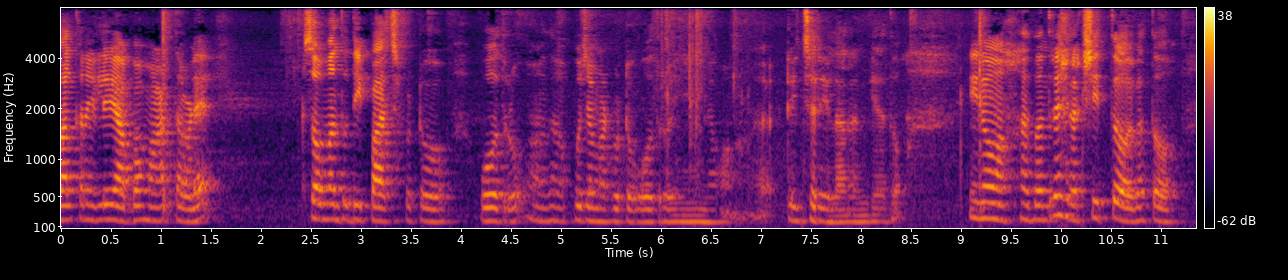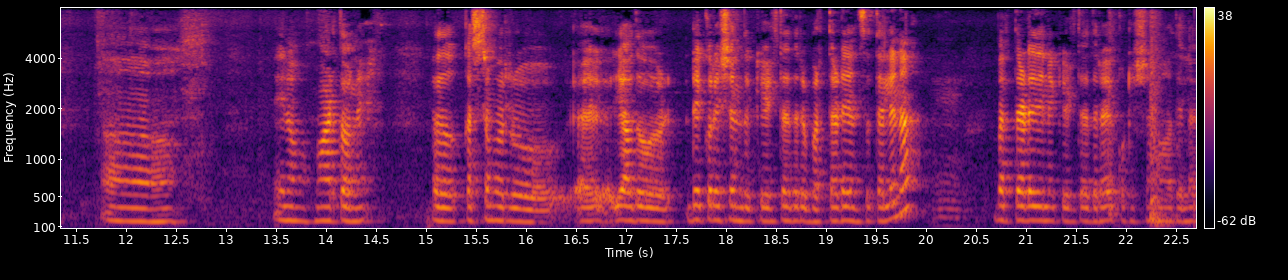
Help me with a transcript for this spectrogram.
ಬಾಲ್ಕನಿಯಲ್ಲಿ ಹಬ್ಬ ಮಾಡ್ತಾವಳೆ. ಸೋಮಂತು ದೀಪ ಹಚ್ಬಿಟ್ಟು ಹೋದರು. ಪೂಜೆ ಮಾಡಿಬಿಟ್ಟು ಹೋದರು. ಇನ್ನೇನು ಟೆನ್ಷನ್ ಇಲ್ಲ ನನಗೆ ಅದು. ಇನ್ನು, ಅದು ಬಂದರೆ ರಕ್ಷಿತ್ ಇವತ್ತು ಏನೋ ಮಾಡ್ತವನೆ. ಕಸ್ಟಮರು ಯಾವುದೋ ಡೆಕೋರೇಷನ್ದು ಕೇಳ್ತಾ ಇದ್ದಾರೆ ಬರ್ತಡೇ ಅನ್ಸುತ್ತೆ ಅಲ್ಲೇನಾ? ಬರ್ತಡೇ ದಿನ ಕೇಳ್ತಾ ಇದ್ದಾರೆ ಕೊಟೇಶನು ಅದೆಲ್ಲ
